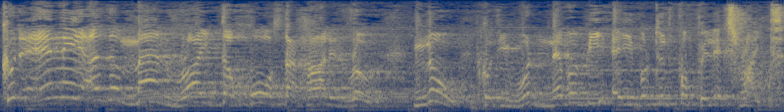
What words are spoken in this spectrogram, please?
Could any other man ride the horse that Khalid rode? No, because he would never be able to fulfill its right.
